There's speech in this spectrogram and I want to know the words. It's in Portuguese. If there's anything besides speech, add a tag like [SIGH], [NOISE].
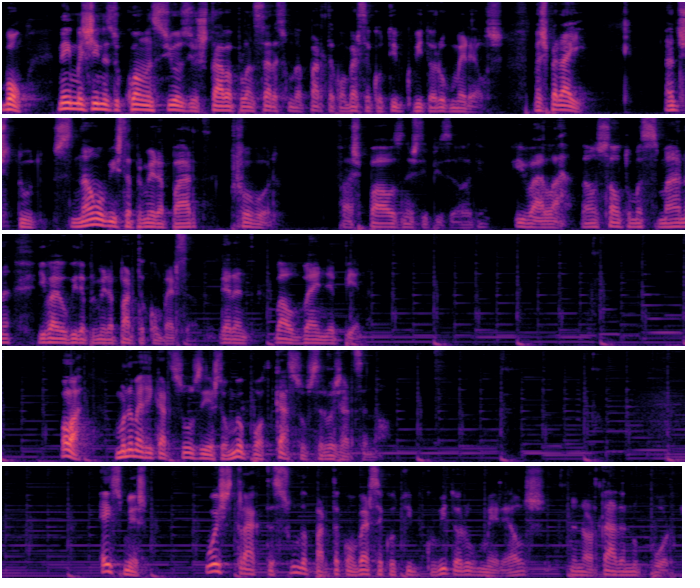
Bom, nem imaginas o quão ansioso eu estava por lançar a segunda parte da conversa que eu tive com Vitor Hugo Meireles. Mas espera aí. Antes de tudo, se não ouviste a primeira parte, por favor, faz pausa neste episódio e vai lá, dá um salto uma semana e vai ouvir a primeira parte da conversa. Garanto que vale bem a pena. Olá, o meu nome é Ricardo Souza e este é o meu podcast sobre cerveja artesanal. É isso mesmo. Hoje trago-te a segunda parte da conversa que eu tive com o Vítor Hugo Meireles, na Nortada, no Porto.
